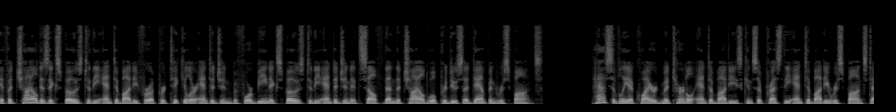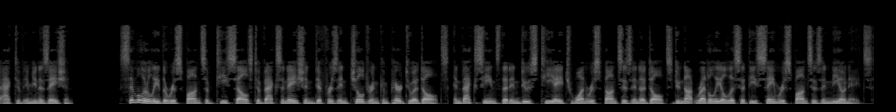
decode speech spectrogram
If a child is exposed to the antibody for a particular antigen before being exposed to the antigen itself then the child will produce a dampened response. Passively acquired maternal antibodies can suppress the antibody response to active immunization. Similarly the response of T cells to vaccination differs in children compared to adults, and vaccines that induce Th1 responses in adults do not readily elicit these same responses in neonates.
